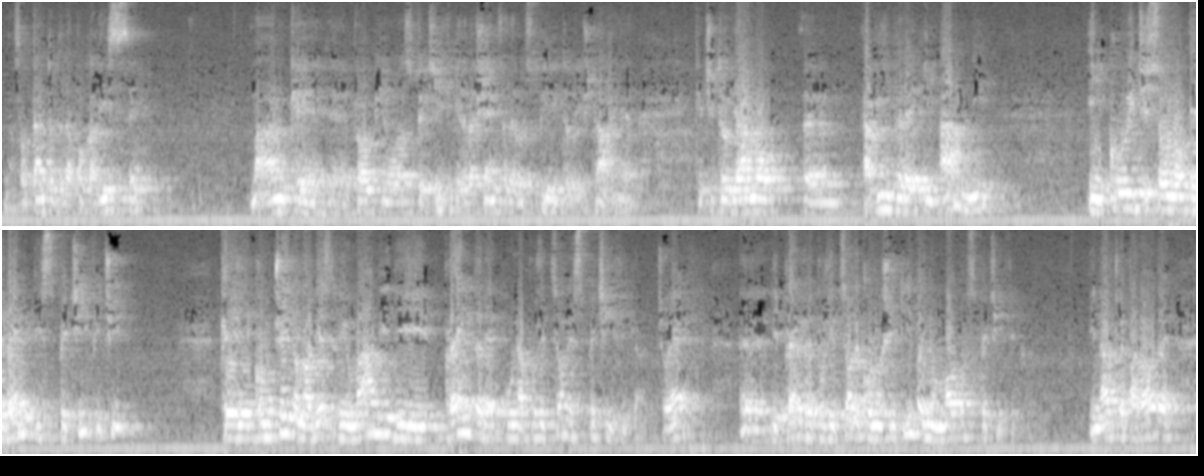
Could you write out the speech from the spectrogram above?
non soltanto dell'Apocalisse, ma anche eh, proprio specifiche della scienza dello spirito di Steiner, che ci troviamo eh, a vivere in anni in cui ci sono eventi specifici che concedono agli esseri umani di prendere una posizione specifica, cioè eh, di prendere posizione conoscitiva in un modo specifico. In altre parole,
